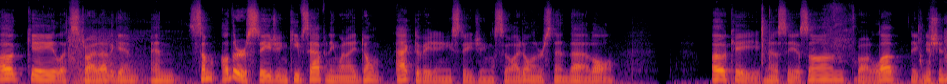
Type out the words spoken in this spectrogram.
Okay, let's try that again. And some other staging keeps happening when I don't activate any staging, so I don't understand that at all. Okay, SAS on, throttle up, ignition,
